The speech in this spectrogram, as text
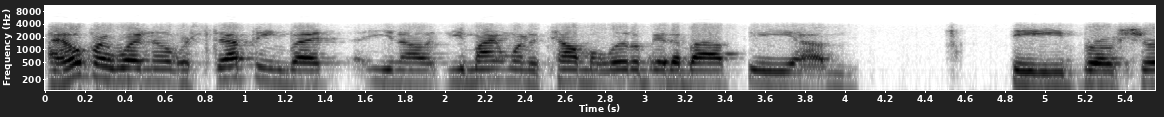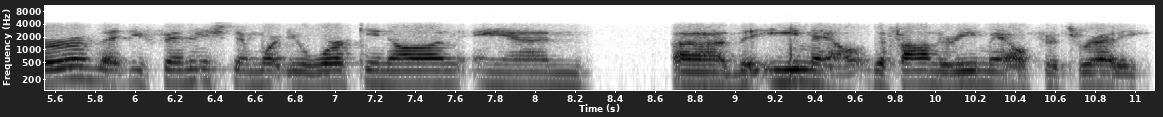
I hope I wasn't overstepping, but you know you might want to tell them a little bit about the um, the brochure that you finished and what you're working on, and uh, the email, the founder email, if it's ready.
